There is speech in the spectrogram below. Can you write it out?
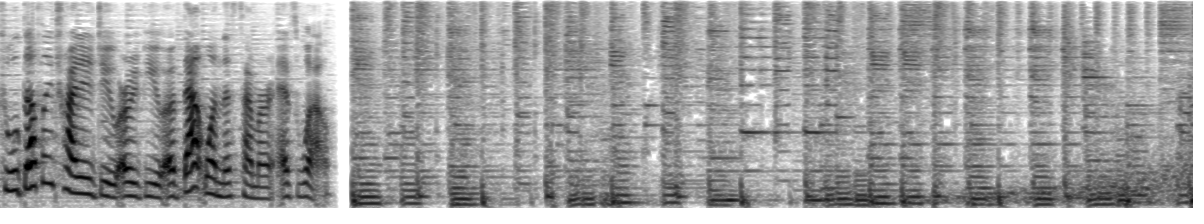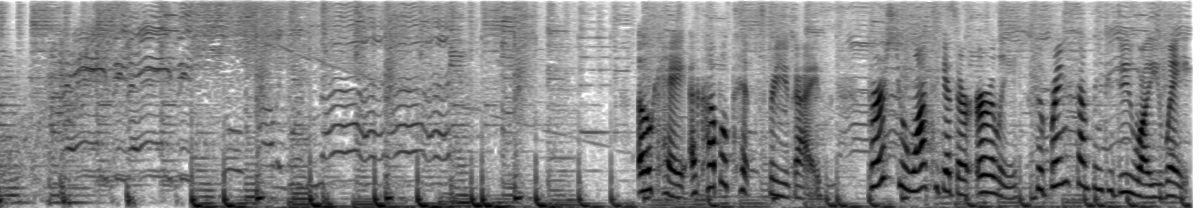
so we'll definitely try to do a review of that one this summer as well. Okay, a couple tips for you guys. First, you'll want to get there early, so bring something to do while you wait.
